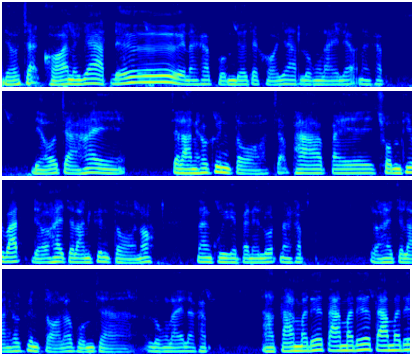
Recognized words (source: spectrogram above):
เดี๋ยวจะขออนุญาตเด้อนะครับ ผมเดี๋ยวจะขออนุญาตลงไลน์แล้วนะครับ เดี๋ยวจะให้จรันเขาขึ้นต่อ จะพาไปชมที่วัด เดี๋ยวให้จรันขึ้นต่อเนาะนั่งคุยกันไปในรถนะครับ เดี๋ยวให้จรันเขาขึ้นต่อแล้วผมจะลงไลน์แล้วครับเอาตามมาเด้อตามมาเด้อตามมาเด้อ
